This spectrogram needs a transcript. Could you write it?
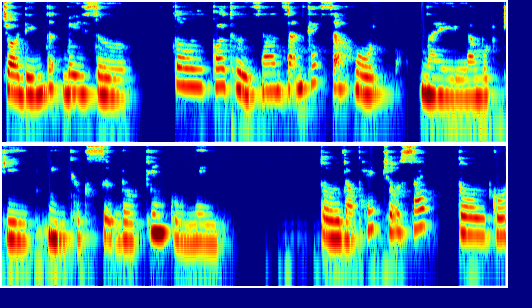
Cho đến tận bây giờ, tôi coi thời gian giãn cách xã hội này là một kỳ nghỉ thực sự đầu tiên của mình. Tôi đọc hết chỗ sách tôi cố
